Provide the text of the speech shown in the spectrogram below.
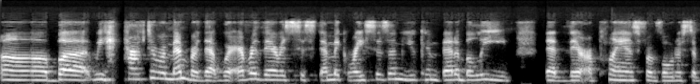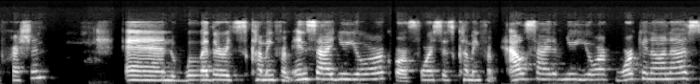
Uh, but we have to remember that wherever there is systemic racism, you can better believe that there are plans for voter suppression and whether it's coming from inside New York or forces coming from outside of New York working on us,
